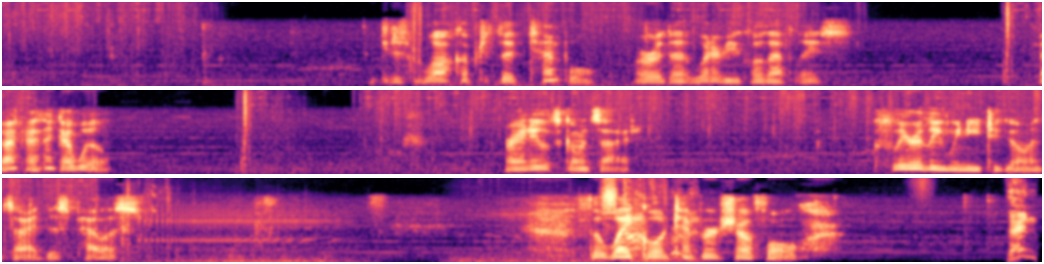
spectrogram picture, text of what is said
You just walk up to the temple, or the whatever you call that place. In fact, I think I will. Randy, let's go inside. Clearly we need to go inside this palace. The white gold temper shall fall. Then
